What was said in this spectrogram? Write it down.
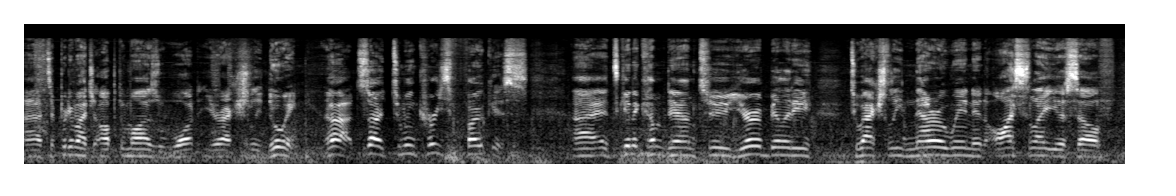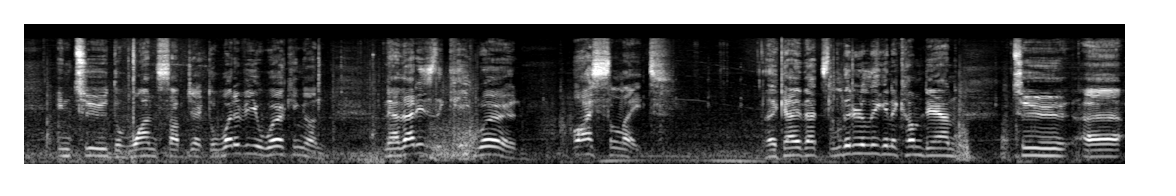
uh, to pretty much optimize what you're actually doing? All right, so to increase focus, uh, it's going to come down to your ability to actually narrow in and isolate yourself into the one subject or whatever you're working on. Now, that is the key word isolate. Okay, that's literally going to come down to uh,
